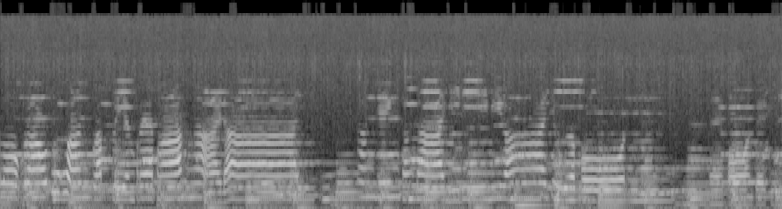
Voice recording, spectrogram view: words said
โลกเราทุกวันกลับเปลี่ยนแปรพันง่ายได้ ทั้งหญิงทั้งชายมีดีมีร้ายเชื่อปนแต่ก่อนแต่ที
